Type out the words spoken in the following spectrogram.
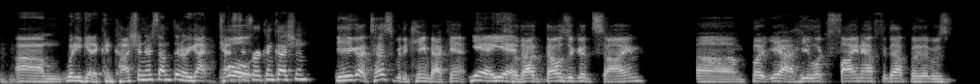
Mhm. Um, what do you get a concussion or something, or he got tested Well, for a concussion? Yeah, he got tested, but he came back in. Yeah, yeah. So that that was a good sign. Um, but yeah, he looked fine after that, but it was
